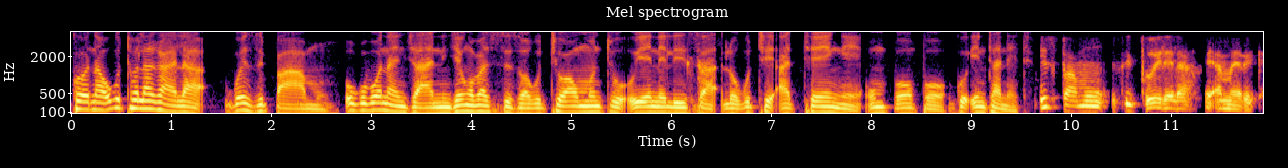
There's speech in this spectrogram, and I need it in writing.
khona ukutholakala kwezibhamu. Ukubona njani njengoba sisizwa kuthiwa umuntu uyenelisa lokuthi athenge umbhobho ku-internet isibhamu sigcwele la e-america.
